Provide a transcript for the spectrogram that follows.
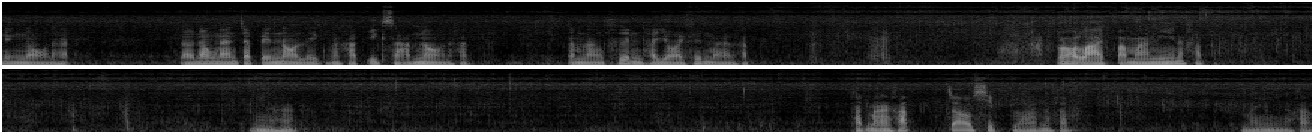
หนึ่งหน่อนะฮะแล้วนอกนั้นจะเป็นหน่อเล็กนะครับ อีกสามหน่อนะครับกำลังขึ้นทยอยขึ้นมานะครับ ก็ลายประมาณนี้นะครับ นี่นะฮะถัดมาครับเจ้าสิบล้านนะครับนี่นะครับ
